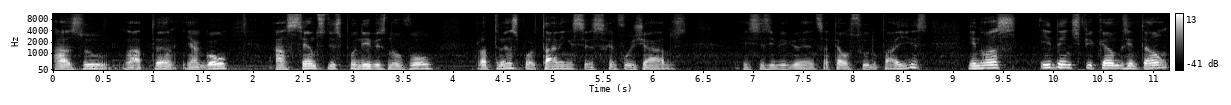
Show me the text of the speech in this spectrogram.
Azul, Latam e a Gol, assentos disponíveis no voo para transportarem esses refugiados, esses imigrantes até o sul do país. E nós identificamos então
